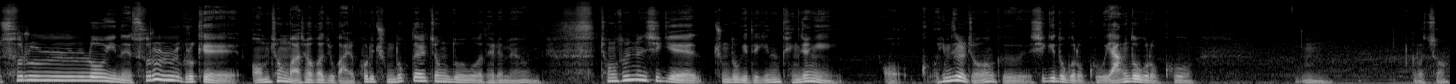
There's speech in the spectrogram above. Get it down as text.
술로 인해 술을 그렇게 엄청 마셔가지고 알코올이 중독될 정도가 되려면 청소년 시기에 중독이 되기는 굉장히 어 힘들죠. 그 시기도 그렇고 양도 그렇고 음 그렇죠.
